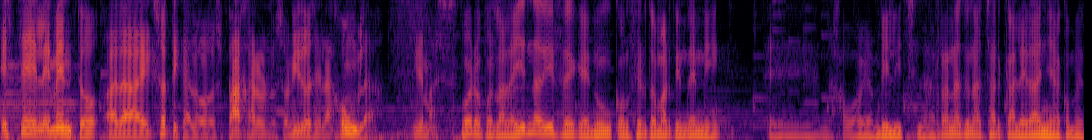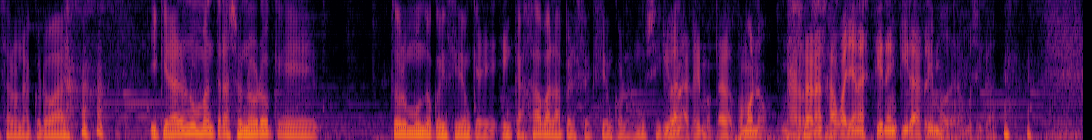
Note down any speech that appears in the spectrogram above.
este elemento a la exótica, los pájaros, los sonidos de la jungla y demás. Bueno, pues la leyenda dice que en un concierto de Martin Denny eh, en Hawaiian Village, las ranas de una charca aledaña comenzaron a croar y crearon un mantra sonoro que todo el mundo coincidió en que encajaba a la perfección con la música. Iban al ritmo, claro, ¿cómo no? Unas ranas hawaianas tienen que ir al ritmo de la música.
